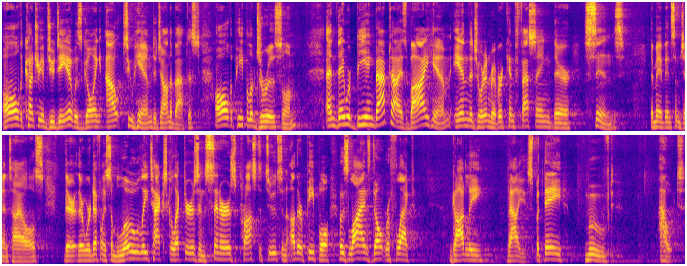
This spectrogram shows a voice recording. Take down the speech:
All the country of Judea was going out to him, to John the Baptist, all the people of Jerusalem, and they were being baptized by him in the Jordan River, confessing their sins. There may have been some Gentiles. There, there were definitely some lowly tax collectors and sinners, prostitutes, and other people whose lives don't reflect godly values, but they moved out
